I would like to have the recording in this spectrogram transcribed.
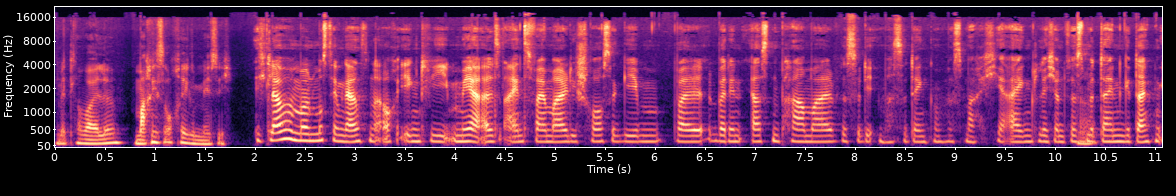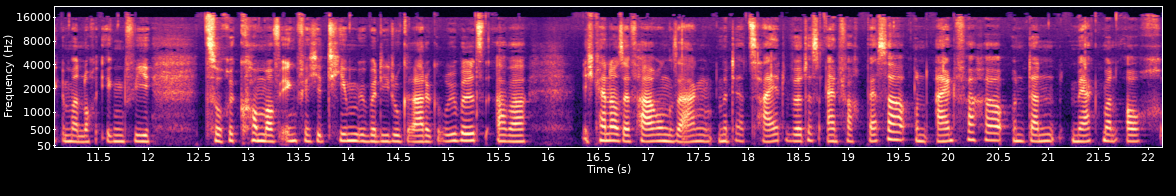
mittlerweile mache ich es auch regelmäßig. Ich glaube, man muss dem Ganzen auch irgendwie mehr als ein, zwei Mal die Chance geben, weil bei den ersten paar Mal wirst du dir immer so denken, was mache ich hier eigentlich und wirst ja. mit deinen Gedanken immer noch irgendwie zurückkommen auf irgendwelche Themen, über die du gerade grübelst. Aber ich kann aus Erfahrung sagen, mit der Zeit wird es einfach besser und einfacher und dann merkt man auch,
